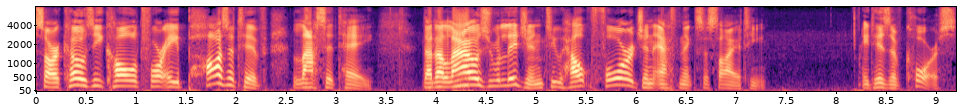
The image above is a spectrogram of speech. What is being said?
Sarkozy called for a positive laicite that allows religion to help forge an ethnic society. It is, of course,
